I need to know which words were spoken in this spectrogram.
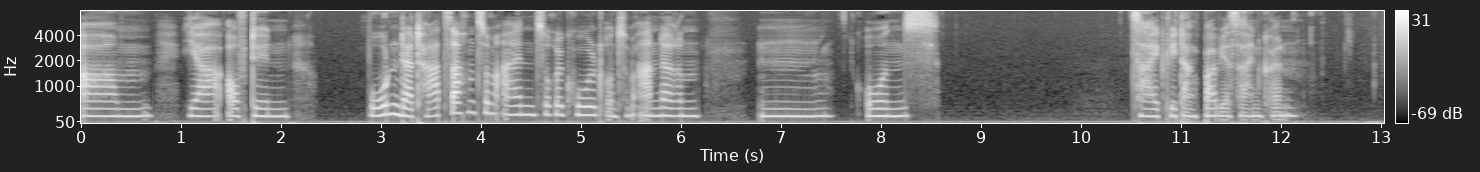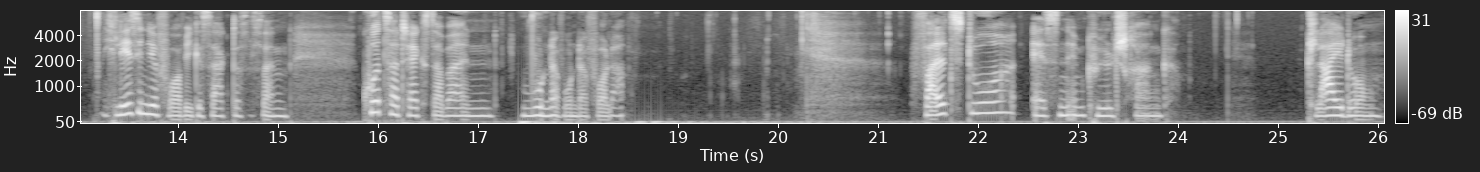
ähm, ja auf den Boden der Tatsachen zum einen zurückholt und zum anderen mh, mm, uns zeigt, wie dankbar wir sein können. Ich lese ihn dir vor, wie gesagt, das ist ein kurzer Text, aber ein wunder wundervoller. Falls du Essen im Kühlschrank, Kleidung,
